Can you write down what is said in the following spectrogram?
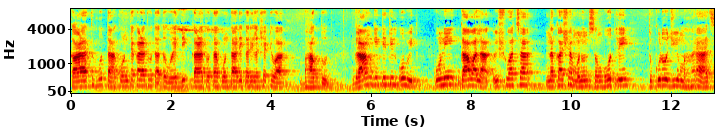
काळात होता कोणत्या काळात होता? तर वैदिक काळात होता कोणता अधिकारी लक्षात ठेवा? भागदूत. ग्रामगीतेतील ओवीत कोणी गावाला विश्वाचा नकाशा म्हणून संबोधले तुकडोजी महाराज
